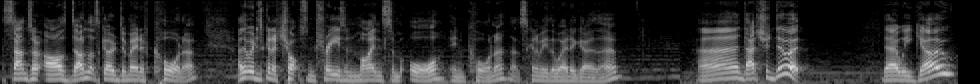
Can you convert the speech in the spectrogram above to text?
Sansa R's done. Let's go to Domain of Kourna. I think we're just going to chop some trees and mine some ore in Kourna. That's going to be the way to go there. And that should do it. There we go.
